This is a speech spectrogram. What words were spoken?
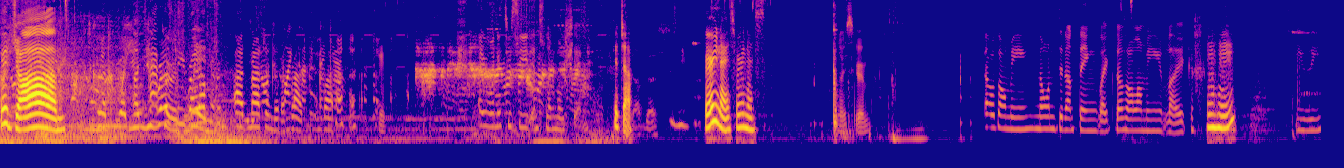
Good job. Good, good. You, you me right after the match ended. I'm glad. I'm glad. I wanted to see it in slow motion. Good job. Good job, guys. Very nice. Very nice. Nice game. That was all me. No one did anything. Like that was all on me. Like Mhm. easy.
